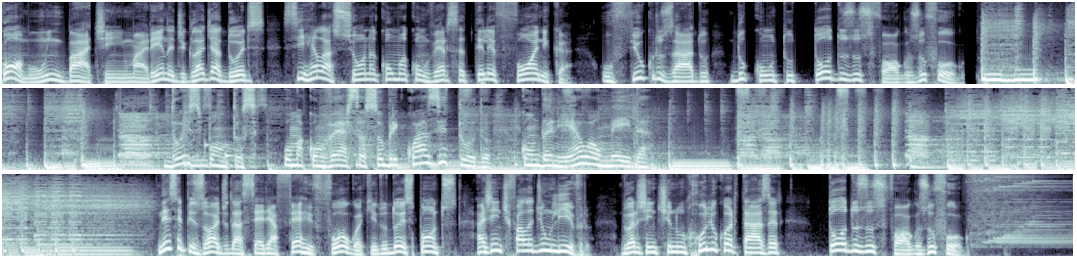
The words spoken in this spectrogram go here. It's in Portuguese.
Como um embate em uma arena de gladiadores se relaciona com uma conversa telefônica, o fio cruzado do conto Todos os Fogos o Fogo. Dois pontos. Uma conversa sobre quase tudo com Daniel Almeida. Nesse episódio da série A Ferro e Fogo aqui do Dois Pontos, a gente fala de um livro do argentino Julio Cortázar, Todos os Fogos o Fogo.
